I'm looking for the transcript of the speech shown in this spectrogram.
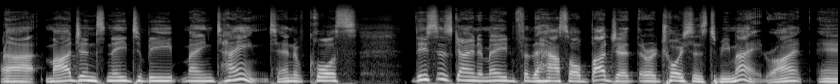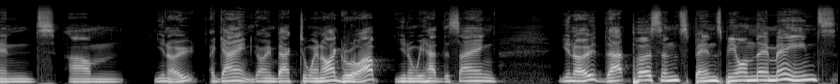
uh, margins need to be maintained. And of course, this is going to mean for the household budget, there are choices to be made, right? And, um, you know, again, going back to when I grew up, you know, we had the saying, you know, that person spends beyond their means,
